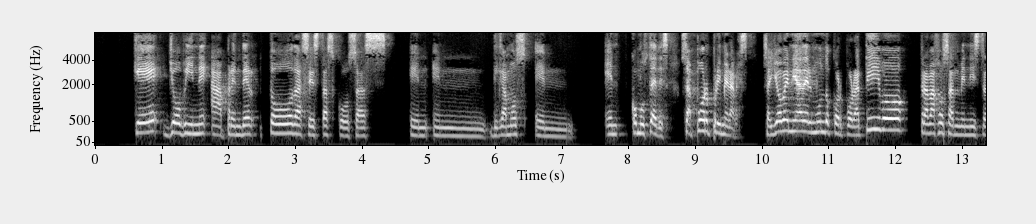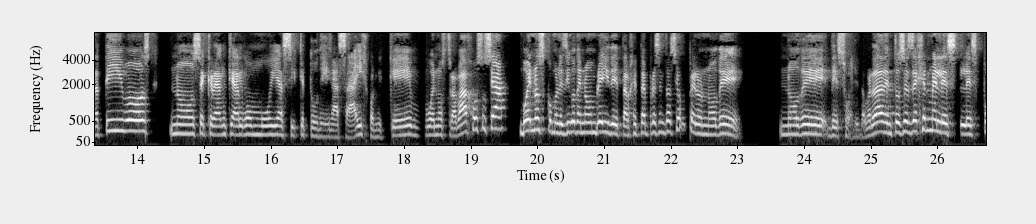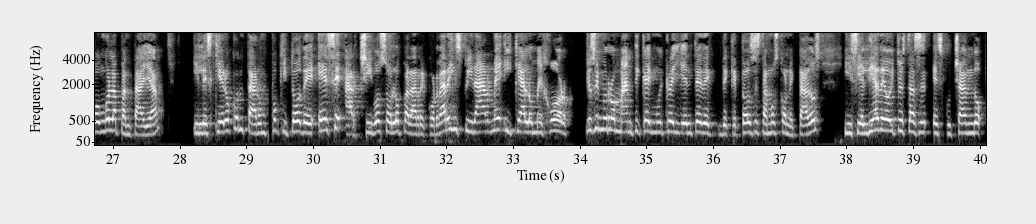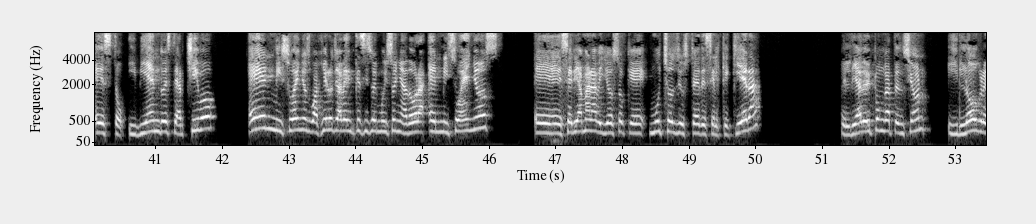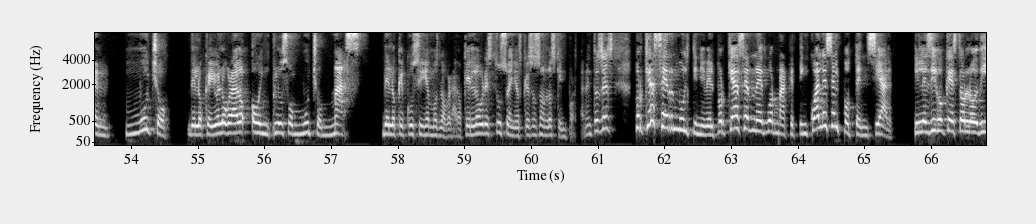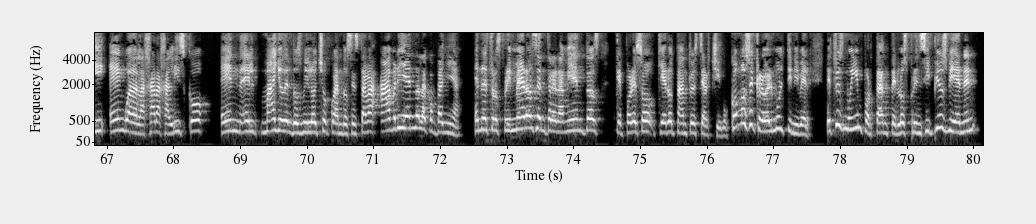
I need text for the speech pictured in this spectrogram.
que yo vine a aprender todas estas cosas en, en digamos, en, en, como ustedes, o sea, por primera vez. O sea, yo venía del mundo corporativo, trabajos administrativos, no se crean que algo muy así que tú digas, ay, híjole, qué buenos trabajos, o sea, buenos, como les digo, de nombre y de tarjeta de presentación, pero no de, no de, de sueldo, ¿verdad? Entonces, déjenme, les, les pongo la pantalla y les quiero contar un poquito de ese archivo solo para recordar e inspirarme y que a lo mejor yo soy muy romántica y muy creyente de, que todos estamos conectados. Y si el día de hoy tú estás escuchando esto y viendo este archivo, en mis sueños, guajiros, ya ven que sí soy muy soñadora, en mis sueños eh, sería maravilloso que muchos de ustedes, el que quiera, el día de hoy ponga atención y logren mucho de lo que yo he logrado o incluso mucho más de lo que Cusi hemos logrado, que logres tus sueños, que esos son los que importan. Entonces, ¿por qué hacer multinivel? ¿Por qué hacer network marketing? ¿Cuál es el potencial? Y les digo que esto lo di en Guadalajara, Jalisco, en el mayo del 2008, cuando se estaba abriendo la compañía, en nuestros primeros entrenamientos, que por eso quiero tanto este archivo. ¿Cómo se creó el multinivel? Esto es muy importante. Los principios vienen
